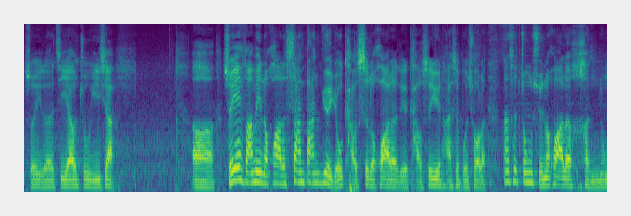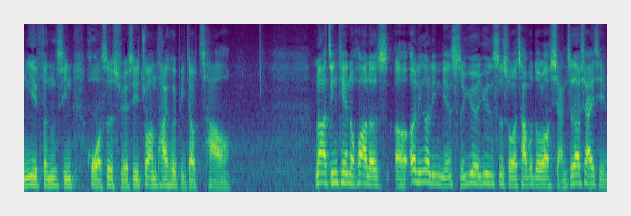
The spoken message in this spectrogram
所以呢，既要注意一下。呃，学业方面的话呢，上半月有考试的话呢，你的考试运还是不错的。但是中旬的话呢，很容易分心，或者是学习状态会比较差哦。那今天的话呢，呃，二零二零年十月运势说的差不多了。想知道下一期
